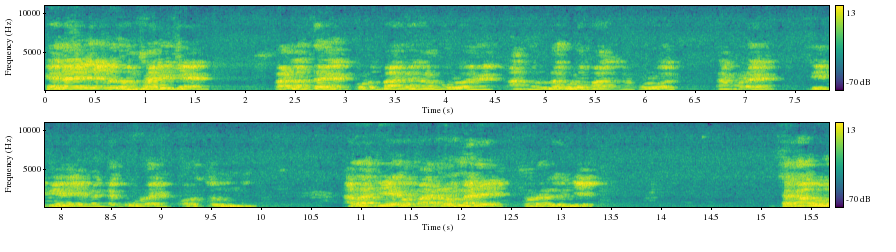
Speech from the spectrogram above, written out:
ഏതായാലും ഞങ്ങൾ സംസാരിച്ച് വള്ളത്തെ കുടുംബാംഗങ്ങൾ മുഴുവൻ അന്നുള്ള കുടുംബാംഗങ്ങൾ മുഴുവൻ നമ്മുടെ സി പി ഐ എമ്മിന്റെ കൂടെ ഉറച്ചു നിന്നു. അത് അദ്ദേഹം മരണം വരെ തുടരുകയും ചെയ്തു. സഖാവ്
